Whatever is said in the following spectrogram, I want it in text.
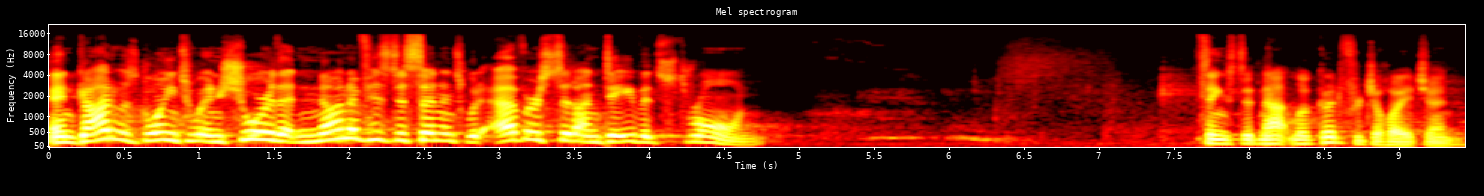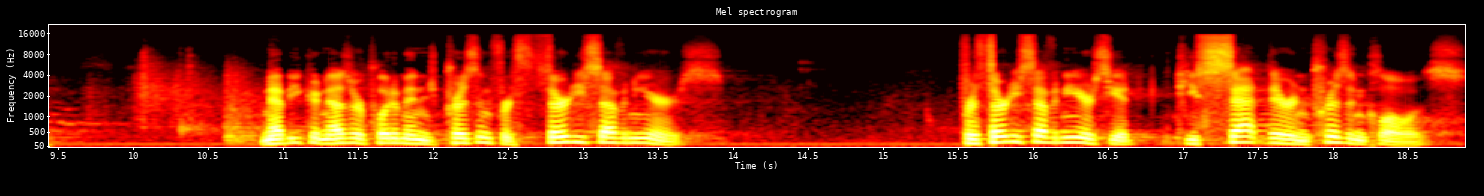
And God was going to ensure that none of his descendants would ever sit on David's throne. Things did not look good for Jehoiachin. Nebuchadnezzar put him in prison for 37 years. For 37 years, he, had, he sat there in prison clothes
